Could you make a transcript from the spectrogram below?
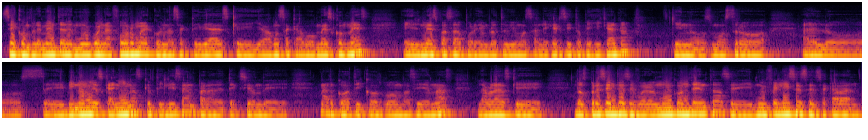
Se complementa de muy buena forma con las actividades que llevamos a cabo mes con mes. El mes pasado, por ejemplo, tuvimos al ejército mexicano, quien nos mostró a los eh, binomios caninos que utilizan para detección de narcóticos, bombas y demás. La verdad es que los presentes se fueron muy contentos y muy felices, se sacaban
